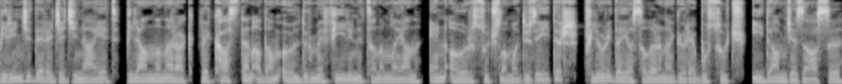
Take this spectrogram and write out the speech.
Birinci derece cinayet planlanarak ve kasten adam öldürme fiilini tanımlayan en ağır suçlama düzeyidir. Florida yasalarına göre bu suç idam cezası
